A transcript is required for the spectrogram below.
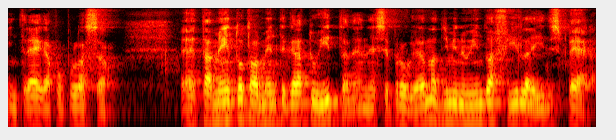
entrega à população. É, também totalmente gratuita né, nesse programa, diminuindo a fila aí de espera.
